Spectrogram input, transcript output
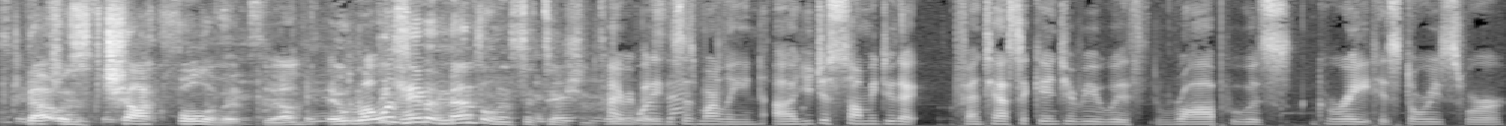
something. that was chock full of it. Yeah. It What was- became a mental institution. Hi, everybody. This is Marlene. Uh, you just saw me do that fantastic interview with Rob, who was great. His stories were,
